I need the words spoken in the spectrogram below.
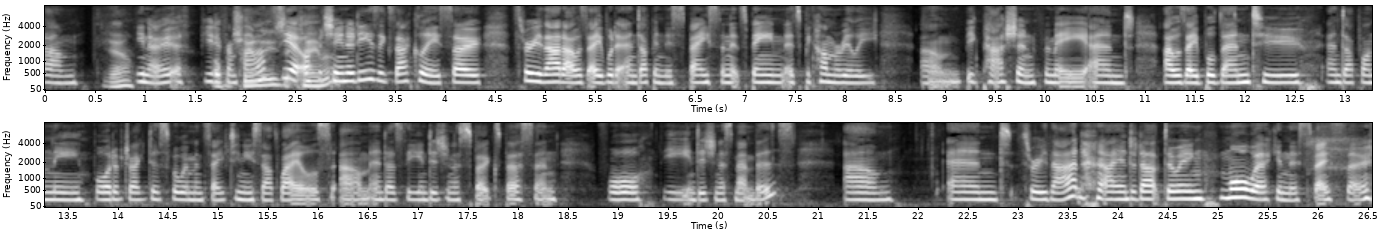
um, yeah. you know, a few different paths. Yeah, opportunities, up. exactly. So through that, I was able to end up in this space, and it's been it's become a really um, big passion for me, and I was able then to end up on the board of directors for Women's Safety New South Wales, um, and as the Indigenous spokesperson for the Indigenous members. Um, and through that, I ended up doing more work in this space. So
